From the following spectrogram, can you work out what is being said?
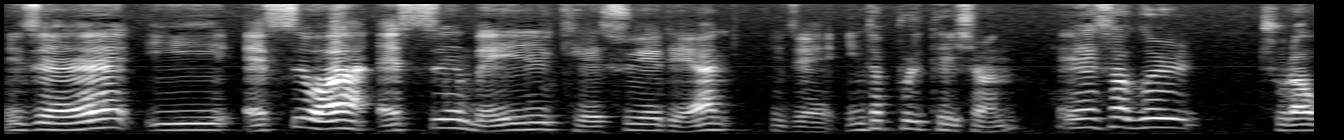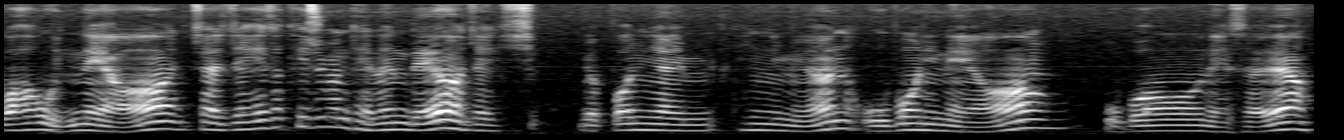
이제 이 S와 S 메일 개수에 대한 이제 인터프리테이션 해석을 주라고 하고 있네요. 자, 이제 해석해주면 되는데요. 이제 시- 몇 번이냐 했냐면 5번이네요. 5번에서요.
